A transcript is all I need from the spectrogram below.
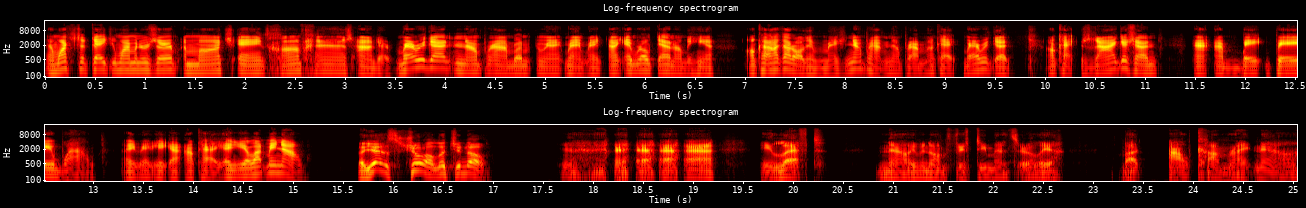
And what's the date you want me to reserve? Uh, March 8th, Chav under. Very good, no problem. Right, right, right. I, I wrote down over here. Okay, I got all the information. No problem, no problem. Okay, very good. Okay, Zygerson, uh, uh, be, be well. Uh, uh, okay, and you let me know. Uh, yes, sure. I'll let you know. he left. Now, even though I'm 15 minutes earlier, but I'll come right now.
